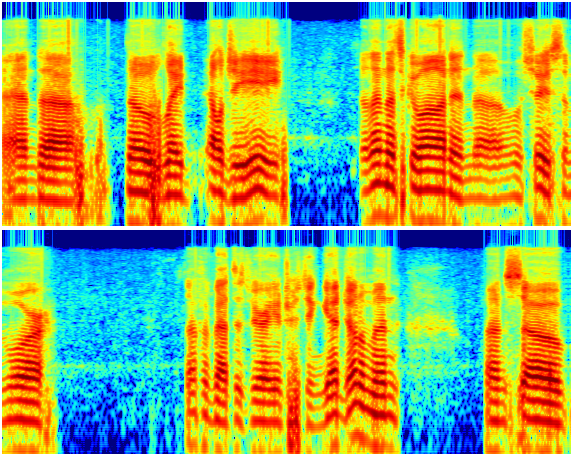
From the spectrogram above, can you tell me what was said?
and uh, no late LGE. So then let's go on and uh, we'll show you some more stuff about this very interesting gentleman. And so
